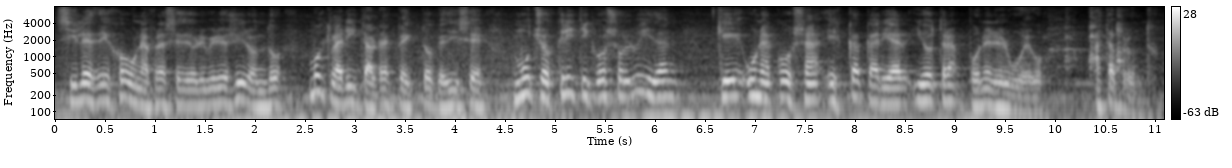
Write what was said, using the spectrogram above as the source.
Si les dejo una frase de Oliverio Girondo muy clarita al respecto, que dice, muchos críticos olvidan que una cosa es cacarear y otra poner el huevo. Hasta pronto.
